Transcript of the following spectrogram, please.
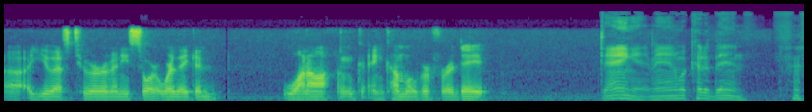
uh, a U.S. tour of any sort where they could one off and, and come over for a date. Dang it, man! What could have been?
